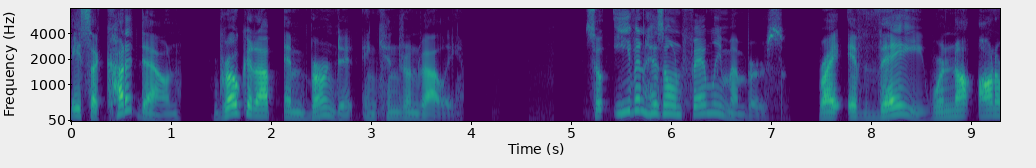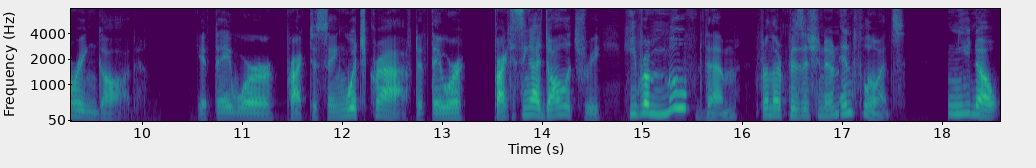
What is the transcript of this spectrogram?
Asa cut it down, broke it up, and burned it in Kidron Valley. So even his own family members, right, if they were not honoring God, if they were practicing witchcraft, if they were practicing idolatry, he removed them from their position of influence. You know,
